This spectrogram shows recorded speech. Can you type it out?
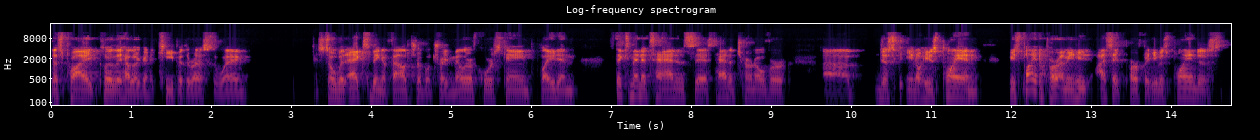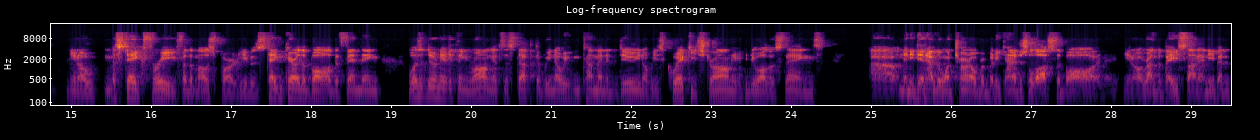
that's probably clearly how they're going to keep it the rest of the way. So with X being a foul trouble, Trey Miller, of course, came, played in six minutes, had an assist, had a turnover. Uh, just you know, he was playing. He's playing per. I mean, he. I say perfect. He was playing just you know mistake free for the most part. He was taking care of the ball, defending, wasn't doing anything wrong. It's the stuff that we know he can come in and do. You know, he's quick, he's strong, he can do all those things. Uh, and then he did have the one turnover, but he kind of just lost the ball and you know around the baseline and even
